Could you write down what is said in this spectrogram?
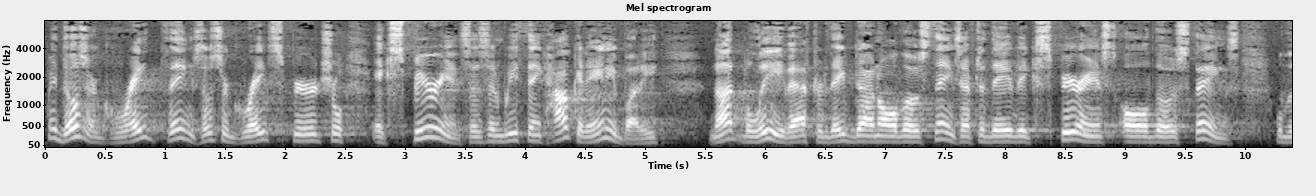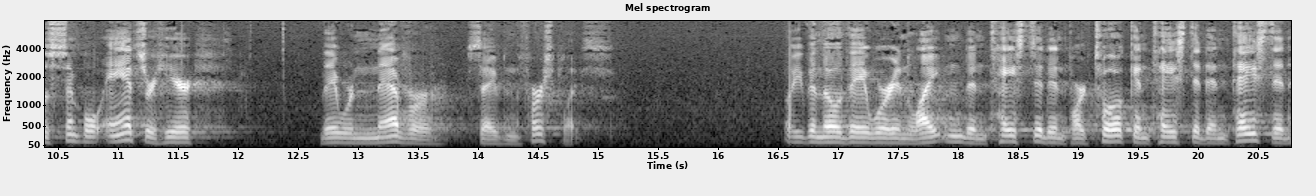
I mean, those are great things. Those are great spiritual experiences. And we think, how could anybody not believe after they've done all those things, after they've experienced all those things? Well, the simple answer here they were never saved in the first place. Even though they were enlightened and tasted and partook and tasted and tasted,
